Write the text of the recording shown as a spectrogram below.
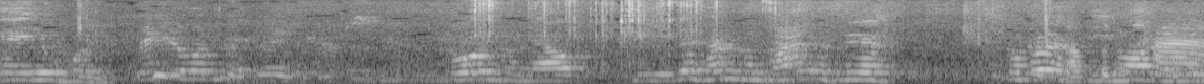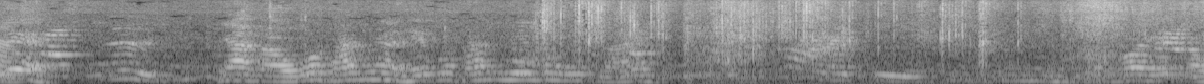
ง่ายยุ่งคนมันโลนเถิดเลยโดนมันเอาขี่ได้ทันมันทันก็เสียก็ได้ขี่นอนเลยอืมย่านเอาว่าทันเนี่ยเห็นว่าทันเนี่ยต้องหลายมาจีค่อยเอา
